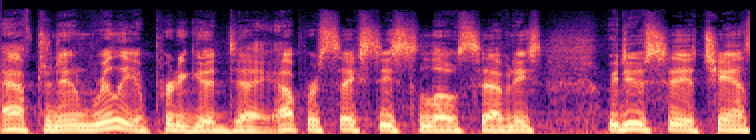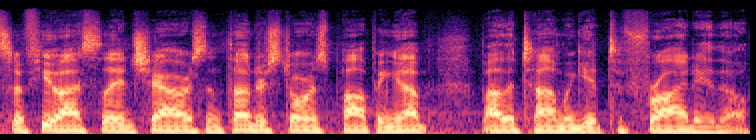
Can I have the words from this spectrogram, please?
afternoon, really a pretty good day. Upper 60s to low 70s. We do see a chance of a few isolated showers and thunderstorms popping up by the time we get to Friday, though.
